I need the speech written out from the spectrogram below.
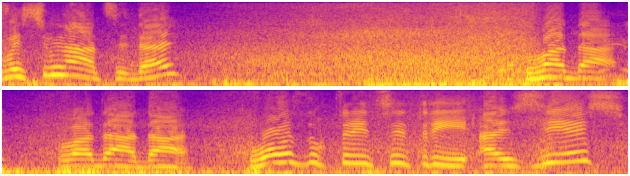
18, да? Вода. Вода, да. Воздух 33, а здесь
